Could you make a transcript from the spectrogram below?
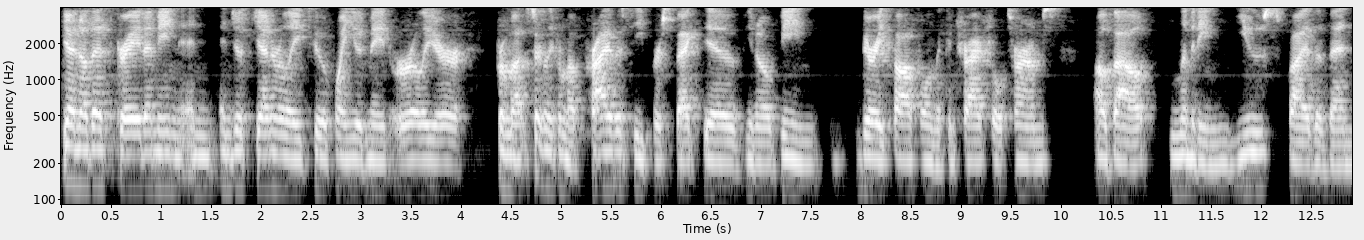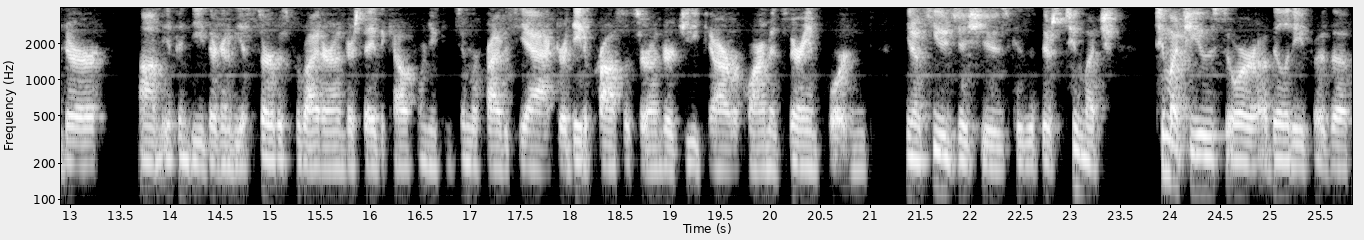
Yeah, no, that's great. I mean, and and just generally to a point you had made earlier, from a certainly from a privacy perspective, you know, being very thoughtful in the contractual terms about limiting use by the vendor um, if indeed they're going to be a service provider under, say, the California Consumer Privacy Act or a data processor under GDPR requirements, very important. You know, huge issues because if there's too much too much use or ability for the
